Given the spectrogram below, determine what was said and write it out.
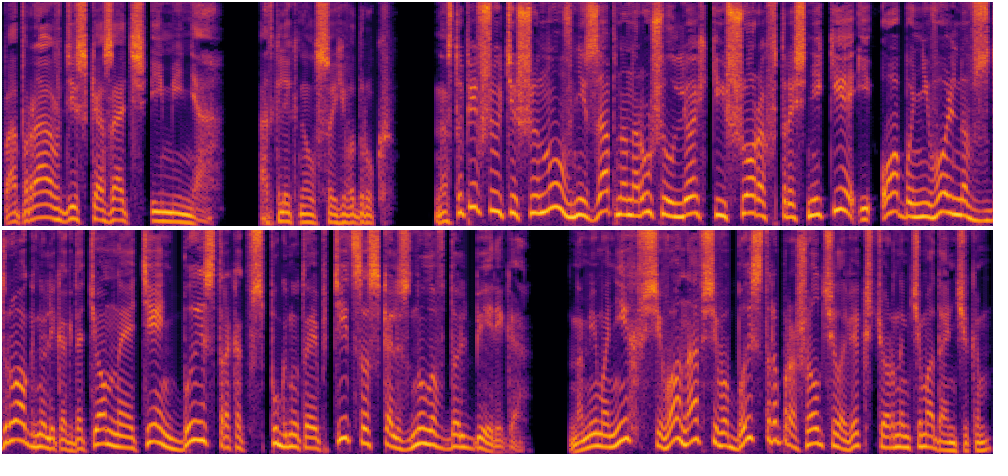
«По правде сказать и меня», — откликнулся его друг. Наступившую тишину внезапно нарушил легкий шорох в тростнике, и оба невольно вздрогнули, когда темная тень быстро, как вспугнутая птица, скользнула вдоль берега. Но мимо них всего-навсего быстро прошел человек с черным чемоданчиком.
